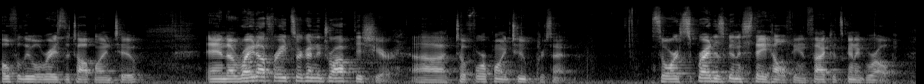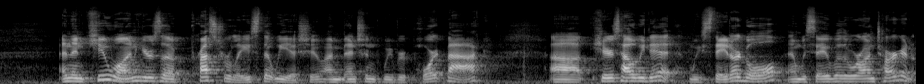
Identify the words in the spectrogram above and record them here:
hopefully we'll raise the top line too. And uh, write-off rates are going to drop this year uh, to 4.2%. So our spread is going to stay healthy. In fact, it's going to grow. And then Q1, here's a press release that we issue. I mentioned we report back. Uh, here's how we did. We state our goal and we say whether we're on target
